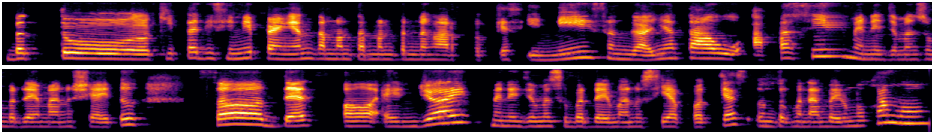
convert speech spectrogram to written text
Betul, kita di sini pengen teman-teman pendengar podcast ini seenggaknya tahu apa sih manajemen sumber daya manusia itu. So that's all enjoy manajemen sumber daya manusia podcast untuk menambah ilmu kamu.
